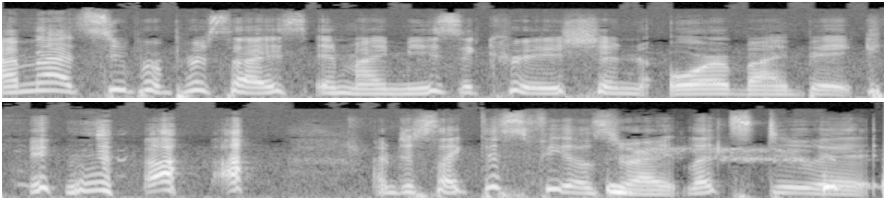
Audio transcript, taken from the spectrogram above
I'm not super precise in my music creation or my baking. I'm just like, this feels right. Let's do it.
